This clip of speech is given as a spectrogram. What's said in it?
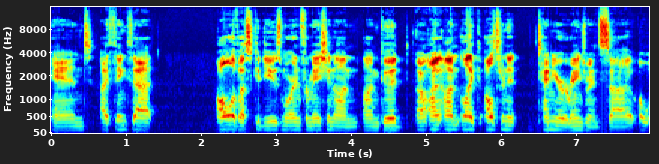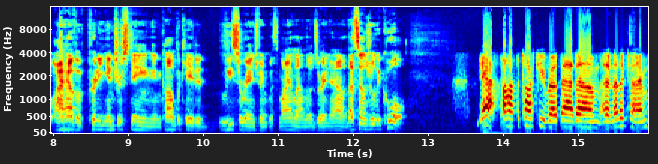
and I think that all of us could use more information on on good uh, on, on like alternate tenure arrangements. Uh, I have a pretty interesting and complicated lease arrangement with my landlords right now. That sounds really cool. Yeah, I'll have to talk to you about that um, another time.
